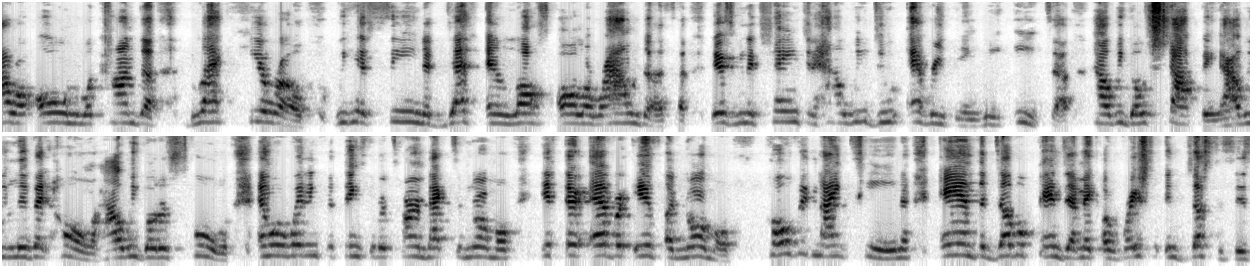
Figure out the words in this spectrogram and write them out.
our own Wakanda Black hero. We have seen the death and loss all around us. There's been a change in how we do everything we eat, uh, how we go shopping, how we live at home, how we go to school. And we're waiting for things to return back to normal if there ever is a normal. COVID 19 and the double pandemic of racial injustices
